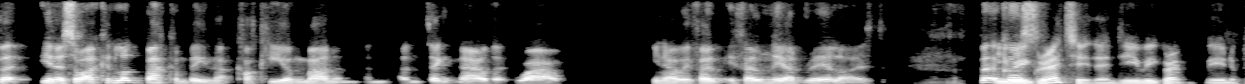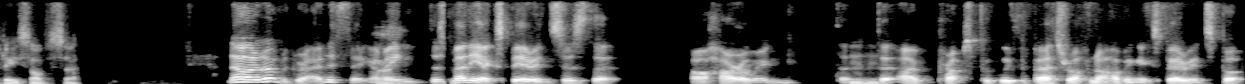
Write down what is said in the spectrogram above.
but you know, so I can look back on being that cocky young man and, and, and think now that wow, you know, if if only I'd realised. But Do you course, regret it then? Do you regret being a police officer? no, I don't regret anything. I mean, there's many experiences that are harrowing that, Mhm. that I perhaps would be better off not having experienced, but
